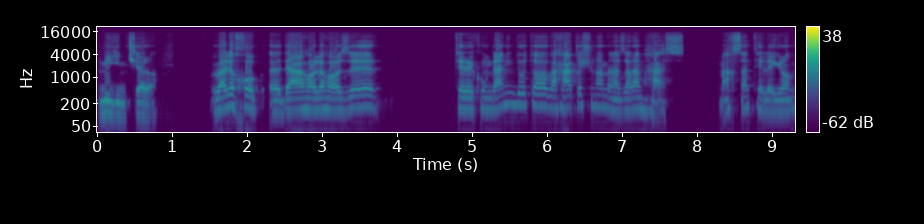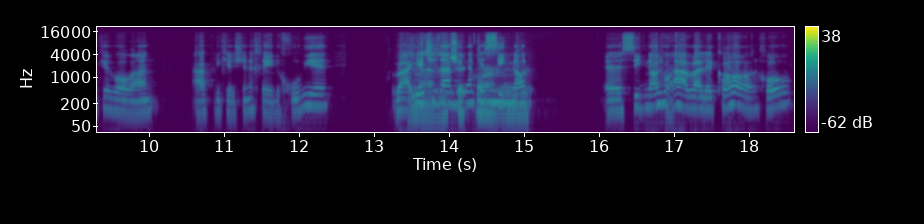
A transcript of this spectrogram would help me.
میگیم چرا. ولی خب در حال حاضر ترکوندن این دوتا و حقشون هم به نظرم هست. مخصوصا تلگرام که واقعا اپلیکیشن خیلی خوبیه. و یه چیز هم بگم که سیگنال سیگنال اون اول کار خب؟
